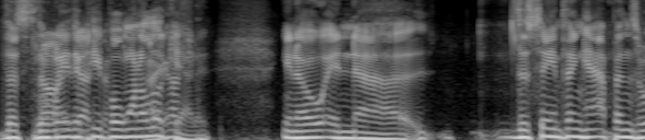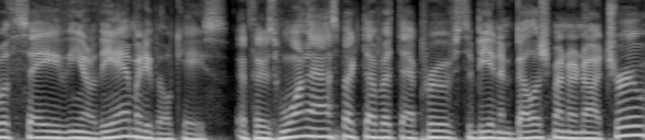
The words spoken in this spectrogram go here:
that's the No, way that people want to look at it, you know. And uh, the same thing happens with, say, you know, the Amityville case. If there's one aspect of it that proves to be an embellishment or not true,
